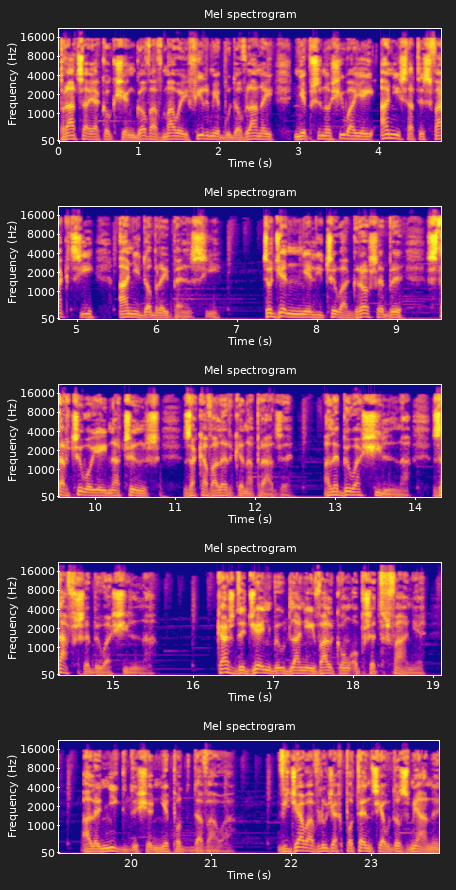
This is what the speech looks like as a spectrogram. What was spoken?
Praca jako księgowa w małej firmie budowlanej nie przynosiła jej ani satysfakcji, ani dobrej pensji. Codziennie liczyła grosze, by starczyło jej na czynsz za kawalerkę na Pradze. Ale była silna, zawsze była silna. Każdy dzień był dla niej walką o przetrwanie, ale nigdy się nie poddawała. Widziała w ludziach potencjał do zmiany,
